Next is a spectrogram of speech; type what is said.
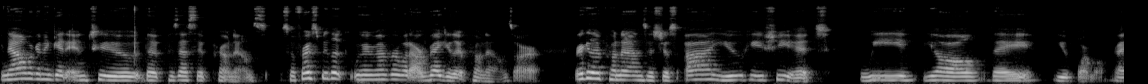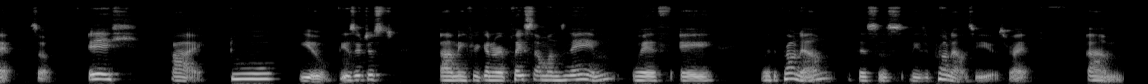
now we're going to get into the possessive pronouns. So first we look, we remember what our regular pronouns are. Regular pronouns is just I, you, he, she, it, we, y'all, they, you formal, right? So ich, I, du, you. These are just, um, if you're going to replace someone's name with a with a pronoun, this is these are pronouns you use, right? Um,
